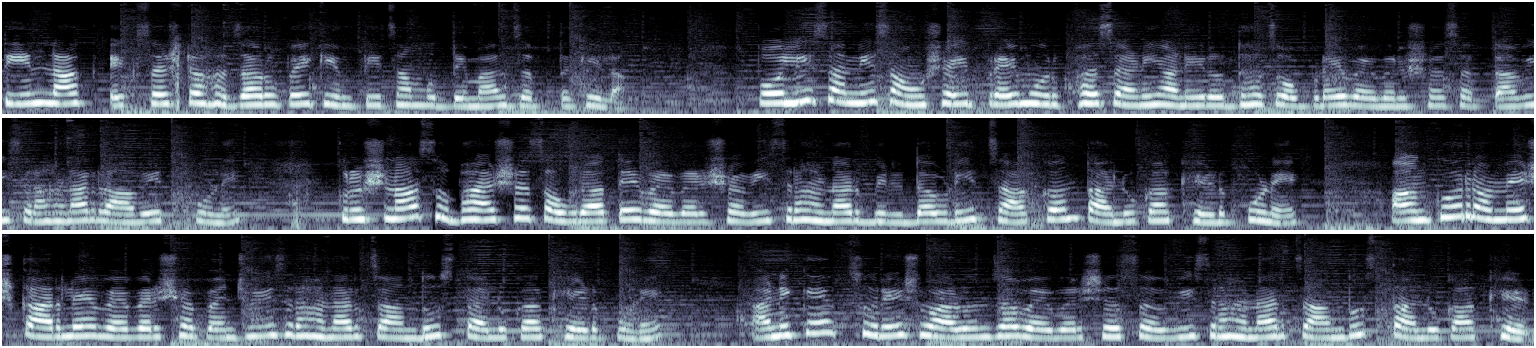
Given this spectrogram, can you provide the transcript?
तीन लाख एकसष्ट हजार रुपये किमतीचा मुद्देमाल जप्त केला. पोलिसांनी संशयित प्रेम उर्फ सणी अनिरुद्ध चोपडे वयवर्ष सत्तावीस राहणार रावेत पुणे. कृष्णा सुभाष चौराते वयवर्ष वीस राहणार बिरदवडी चाकण तालुका खेड पुणे. अंकुर रमेश कारले वयवर्ष पंचवीस राहणार चांदूस तालुका खेड पुणे. अनिकेत सुरेश वाळुंज वयवर्ष सव्वीस राहणार चांदूस तालुका खेड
